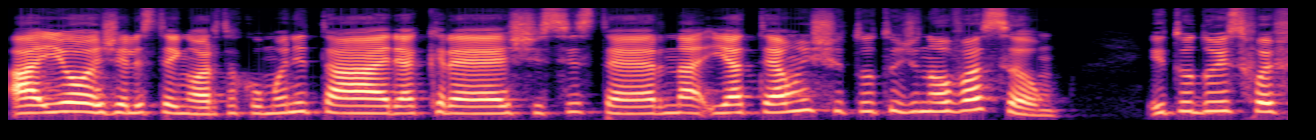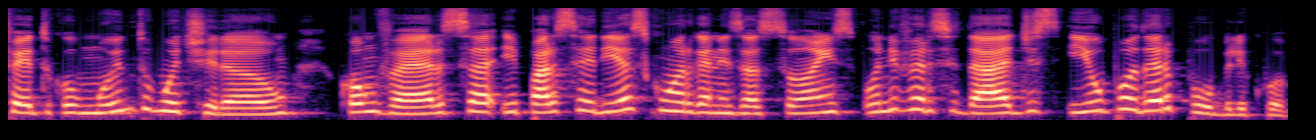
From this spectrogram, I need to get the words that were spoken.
Aí hoje eles têm horta comunitária, creche, cisterna e até um instituto de inovação. E tudo isso foi feito com muito mutirão, conversa e parcerias com organizações, universidades e o poder público.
